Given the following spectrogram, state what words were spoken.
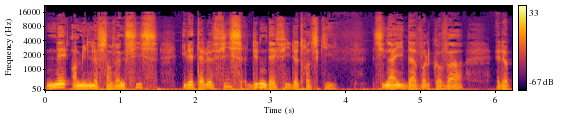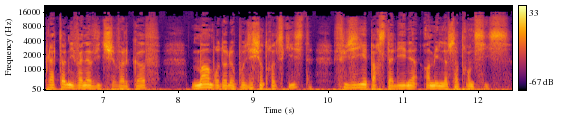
Né en 1926, il était le fils d'une des filles de Trotsky, Sinaïda Volkova, et de Platon Ivanovitch Volkov, membre de l'opposition trotskiste, fusillé par Staline en 1936.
